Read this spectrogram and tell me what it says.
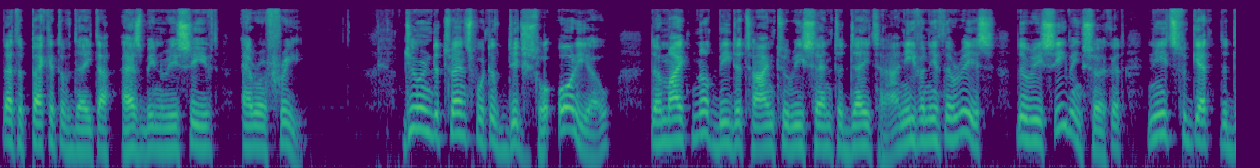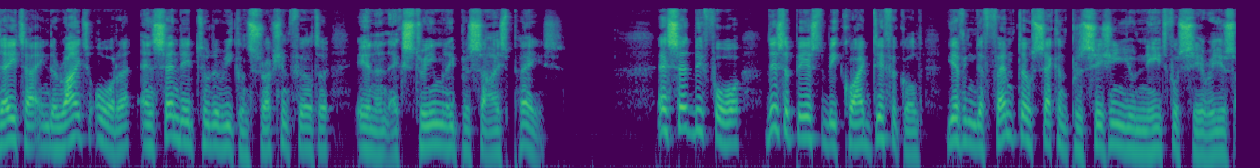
that the packet of data has been received error-free. During the transport of digital audio there might not be the time to resend the data and even if there is, the receiving circuit needs to get the data in the right order and send it to the reconstruction filter in an extremely precise pace. As said before, this appears to be quite difficult given the femtosecond precision you need for serious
